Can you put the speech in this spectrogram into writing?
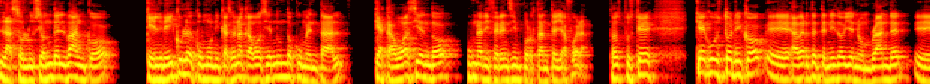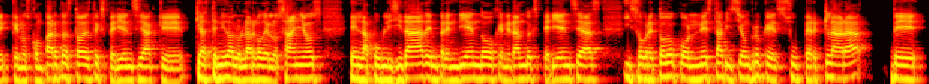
la solución del banco, que el vehículo de comunicación acabó siendo un documental que acabó haciendo una diferencia importante allá afuera. Entonces, pues qué, qué gusto, Nico, eh, haberte tenido hoy en Unbranded, eh, que nos compartas toda esta experiencia que, que has tenido a lo largo de los años en la publicidad, emprendiendo, generando experiencias y sobre todo con esta visión creo que súper clara de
